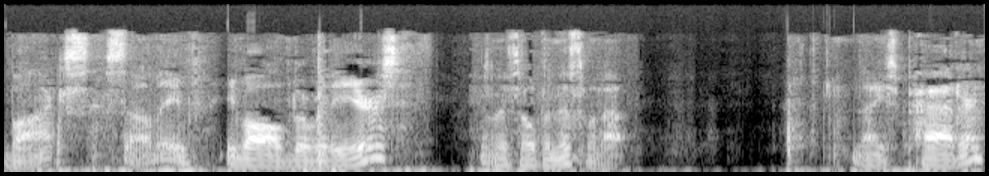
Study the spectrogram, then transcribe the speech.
box. So they've evolved over the years. And let's open this one up. Nice pattern.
